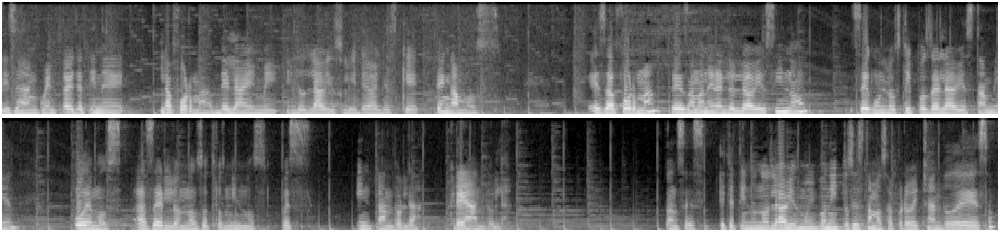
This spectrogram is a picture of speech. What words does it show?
Si se dan cuenta, ella tiene la forma de la M en los labios. Lo ideal es que tengamos esa forma de esa manera en los labios, y no, según los tipos de labios también, podemos hacerlo nosotros mismos, pues pintándola, creándola. Entonces, ella tiene unos labios muy bonitos y estamos aprovechando de eso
